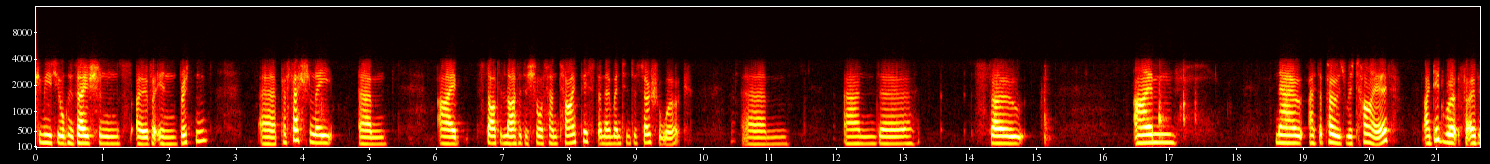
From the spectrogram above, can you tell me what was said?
community organisations over in Britain. Uh, professionally, um, I started life as a shorthand typist and then went into social work. Um, and uh, so I'm now, I suppose, retired. I did work for over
